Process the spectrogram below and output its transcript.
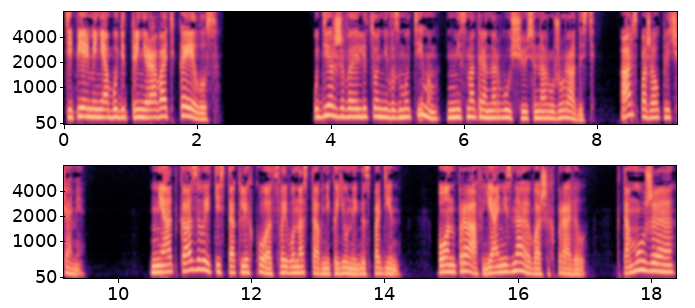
Теперь меня будет тренировать Кейлус». Удерживая лицо невозмутимым, несмотря на рвущуюся наружу радость, Арс пожал плечами. «Не отказывайтесь так легко от своего наставника, юный господин. Он прав, я не знаю ваших правил. К тому же,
